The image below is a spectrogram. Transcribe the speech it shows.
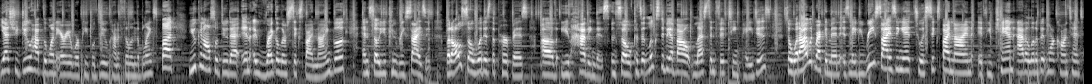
Yes you do have the one area where people do kind of fill in the blanks but you can also do that in a regular six by nine book and so you can resize it. But also what is the purpose of you having this? And so because it looks to be about less than 15 pages. So what i would recommend is maybe resizing it to a six by nine if you can add a little bit more content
